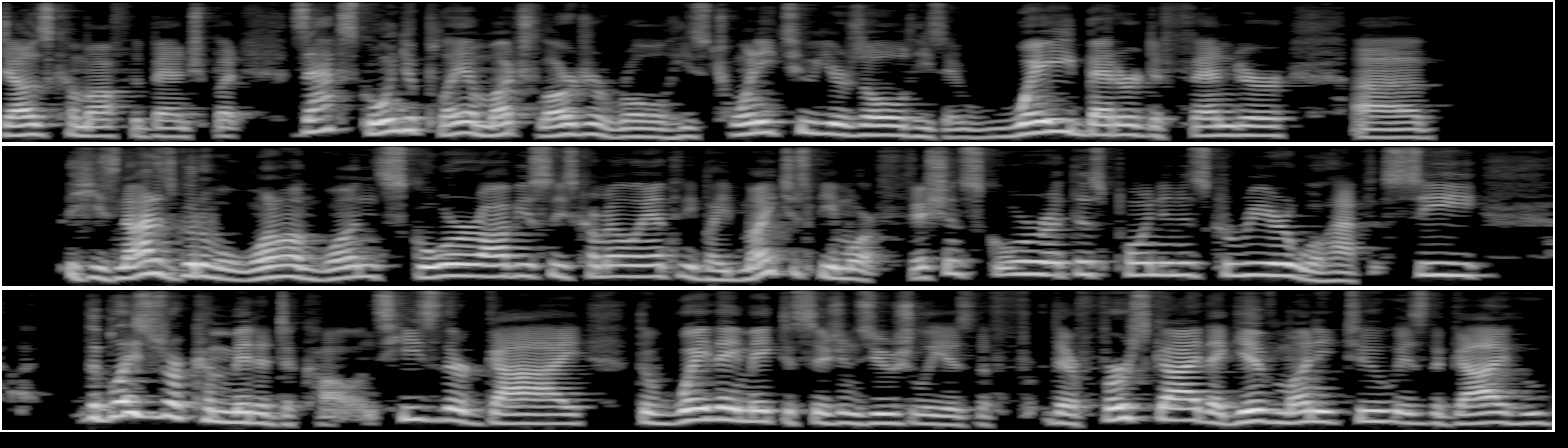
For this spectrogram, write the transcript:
does come off the bench, but Zach's going to play a much larger role. He's 22 years old. He's a way better defender. Uh, he's not as good of a one-on-one scorer, obviously, as Carmelo Anthony, but he might just be a more efficient scorer at this point in his career. We'll have to see. The Blazers are committed to Collins. He's their guy. The way they make decisions usually is the their first guy they give money to is the guy who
